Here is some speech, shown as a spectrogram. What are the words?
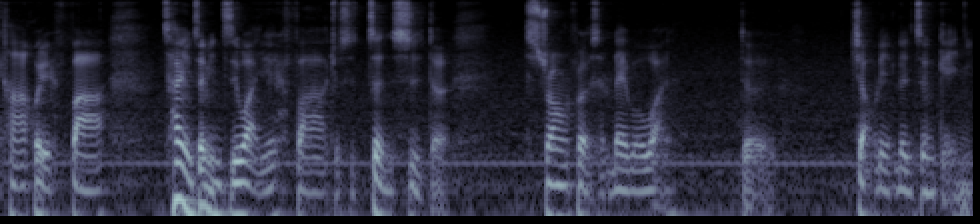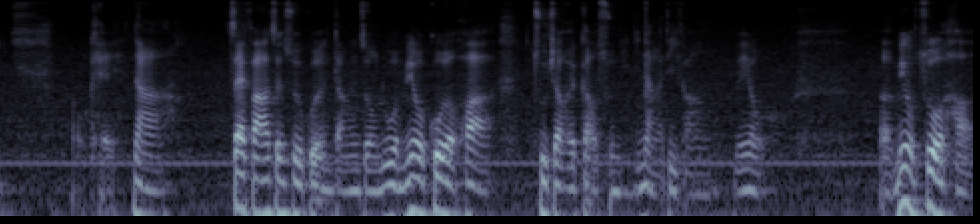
他会发参与证明之外，也发就是正式的。StrongFirst Level One 的教练认证给你，OK。那在发证书的过程当中，如果没有过的话，助教会告诉你你哪个地方没有，呃，没有做好，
